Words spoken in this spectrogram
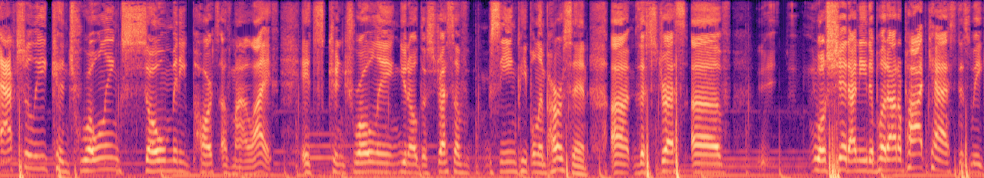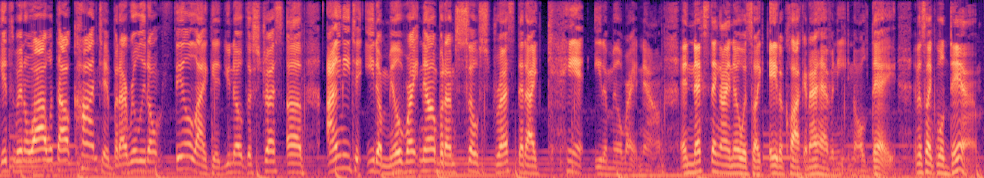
actually controlling so many parts of my life. It's controlling, you know, the stress of seeing people in person, uh, the stress of, well, shit, I need to put out a podcast this week. It's been a while without content, but I really don't feel like it. You know, the stress of I need to eat a meal right now, but I'm so stressed that I can't eat a meal right now. And next thing I know, it's like eight o'clock and I haven't eaten all day. And it's like, well, damn.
